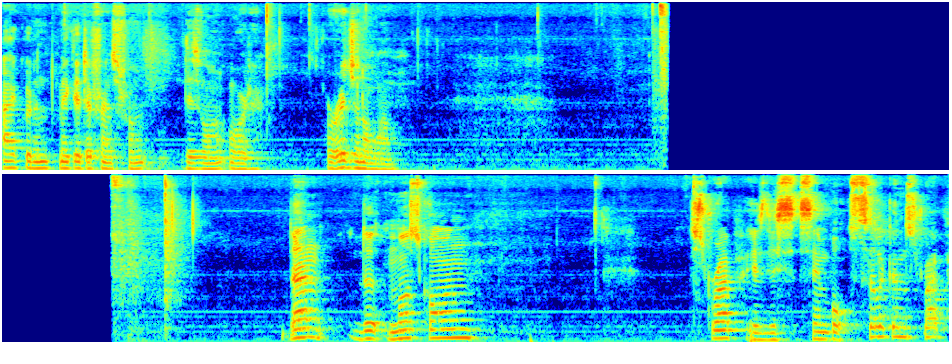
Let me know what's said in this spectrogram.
I couldn't make the difference from this one or the original one. Then the most common strap is this simple silicone strap.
